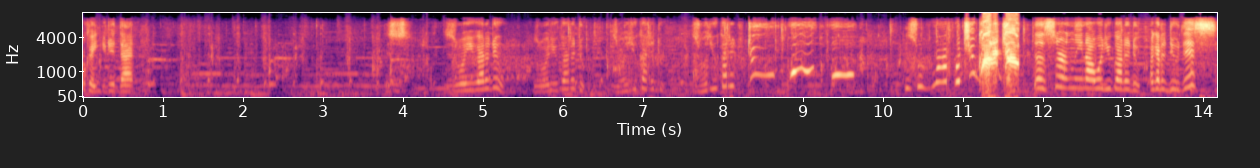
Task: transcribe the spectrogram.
Okay, you did that. This is this is what you gotta do. This is what you gotta do. This is what you gotta do. This is what you gotta do. This is not what you gotta do. That's certainly not what you gotta do. I gotta do this.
